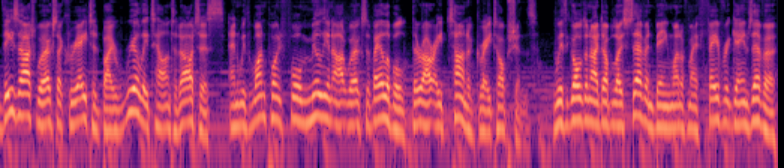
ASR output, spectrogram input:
These artworks are created by really talented artists, and with 1.4 million artworks available, there are a ton of great options. With GoldenEye 007 being one of my favorite games ever,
